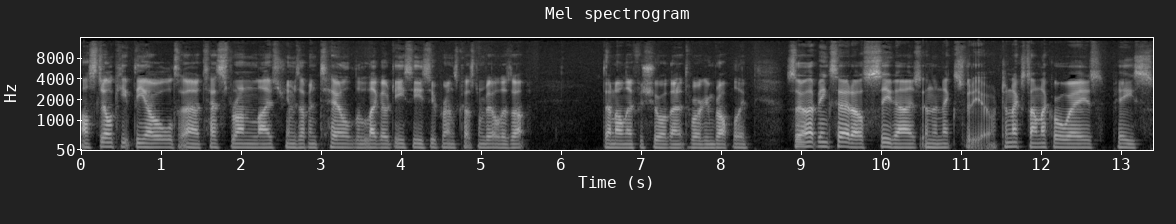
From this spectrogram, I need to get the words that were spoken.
I'll still keep the old uh, test run live streams up until the LEGO DC Super Runs custom build is up then I'll know for sure that it's working properly. So that being said, I'll see you guys in the next video. Till next time, like always, peace.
